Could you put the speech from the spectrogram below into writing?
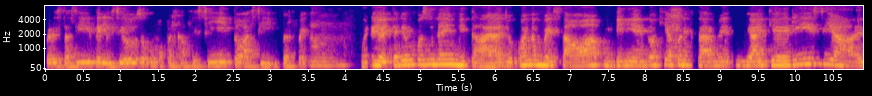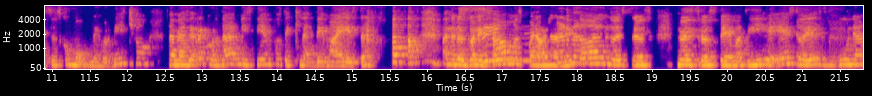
pero está así delicioso como para el cafecito, así, perfecto. Ah. Bueno, y hoy tenemos una invitada. Yo cuando me estaba viniendo aquí a conectarme, dije, ay, qué delicia, eso es como, mejor dicho, o sea, me hace recordar mis tiempos de, de maestra, cuando nos conectábamos para hablar de todos nuestros, nuestros temas. Y dije, esto es una,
